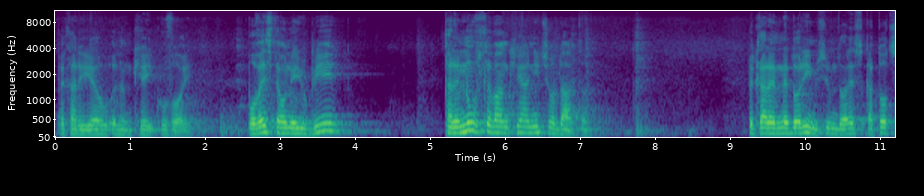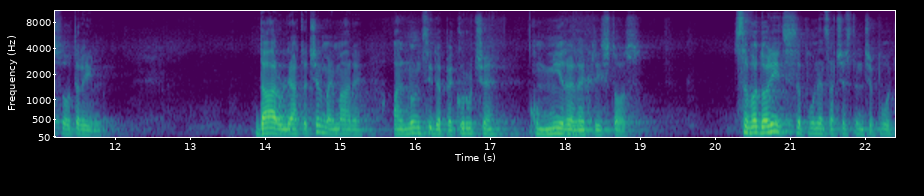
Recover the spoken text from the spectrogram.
pe care eu îl închei cu voi. Povestea unei iubiri care nu se va încheia niciodată, pe care ne dorim și îmi doresc ca toți să o trăim. Darul, iată, cel mai mare al nunții de pe cruce cu mirele Hristos. Să vă doriți să puneți acest început.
